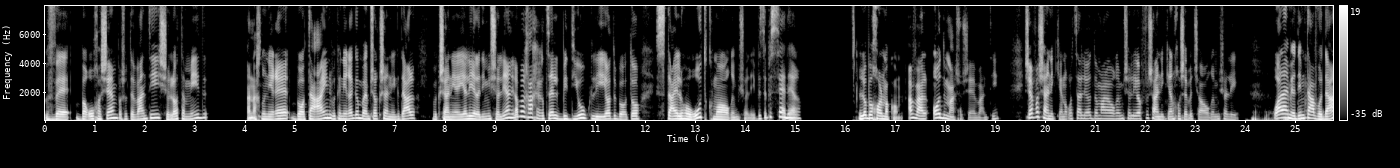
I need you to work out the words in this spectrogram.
וברוך השם, פשוט הבנתי שלא תמיד אנחנו נראה באותה עין, וכנראה גם בהמשך כשאני אגדל, וכשאני אהיה לי ילדים משלי, אני לא בהכרח ארצה בדיוק להיות באותו סטייל הורות כמו ההורים שלי, וזה בסדר. לא בכל מקום. אבל עוד משהו שהבנתי, שאיפה שאני כן רוצה להיות דומה להורים שלי, איפה שאני כן חושבת שההורים שלי, וואלה, הם יודעים את העבודה,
